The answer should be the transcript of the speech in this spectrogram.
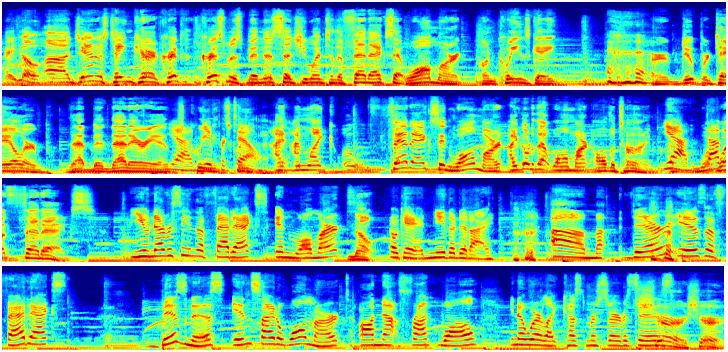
There you go. Uh, Janice taking care of Christmas business said she went to the FedEx at Walmart on Queensgate or Duportail or that that area. Yeah, Queen- Duportail. Queen- I, I'm like well, FedEx and Walmart. I go to that Walmart all the time. Yeah, What, what FedEx? You've never seen the FedEx in Walmart? No. Okay, neither did I. um, there is a FedEx business inside a Walmart on that front wall. You know where like customer services. Sure, sure.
